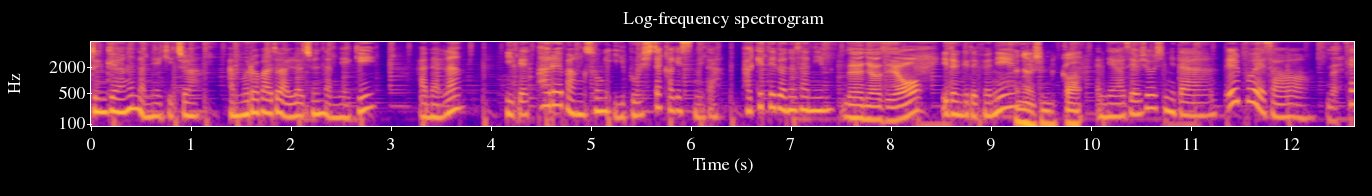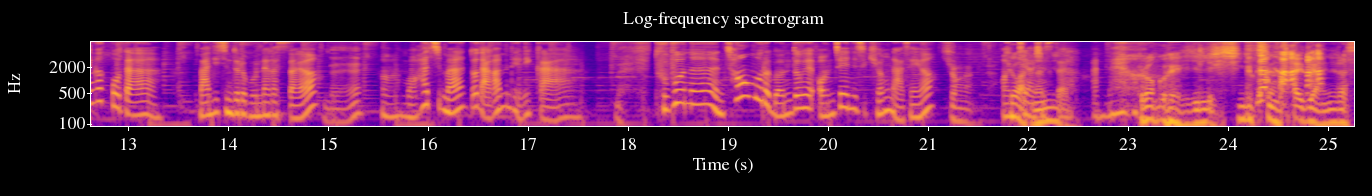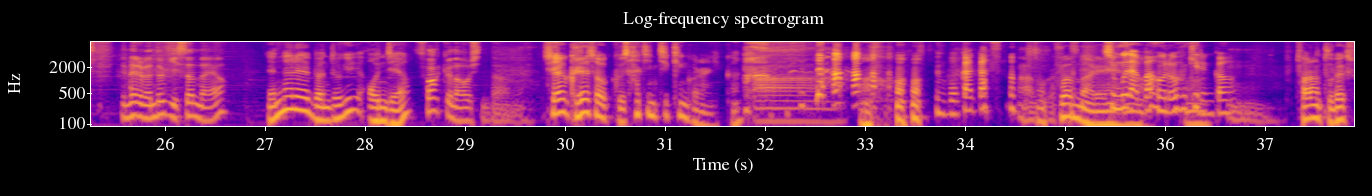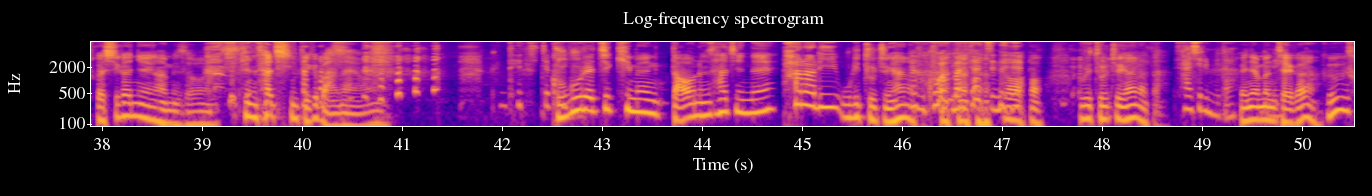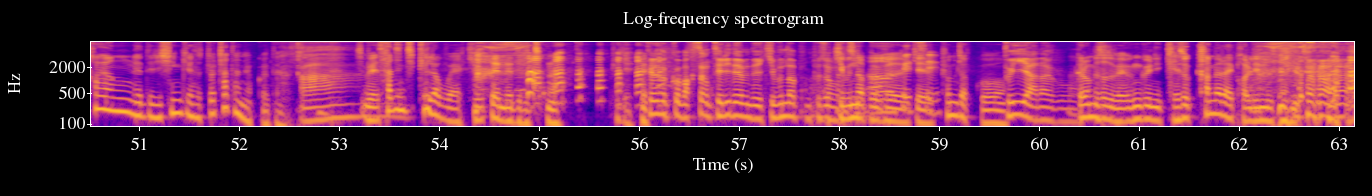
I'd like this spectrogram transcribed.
모든 교양은 남 얘기죠. 안 물어봐도 알려주는 남 얘기 아날람 208회 방송 2부 시작하겠습니다. 박기태 변호사님, 네, 안녕하세요. 이동규 대표님, 안녕하십니까. 안녕하세요. 쇼우십니다. 1부에서 네. 생각보다 많이 진도를 못 나갔어요. 네. 어, 뭐 하지만 또 나가면 되니까. 네. 두 분은 처음으로 면도회 언제 했는지 기억나세요? 기억납니다. 언제 기억 안 하셨어요? 납니다. 안 나요? 그런 거에 일일이 신경 쓰는 타입이 아니라서. 옛날에 면도기 있었나요? 옛날에 면도기 언제요? 소학교 나오신 다음에. 제가 그래서 그 사진 찍힌 거라니까. 아, 못 깎아서 아 어, 뭐, 구한 말에. 중구난방으로 어. 기른 거. 음, 저랑 두백수가 시간 여행하면서 찍힌 사진이 되게 많아요. 근데 진짜 구글에 찍히면 나오는 사진에 팔알이 우리 둘 중에 하나. 구한말 사진은 어, 어, 우리 둘 중에 하나다. 사실입니다. 왜냐면 네. 제가 그 서양 애들이 신기해서 쫓아다녔거든. 아, 왜 사진 찍히려고 해 기웃된 애들 있잖아. 그래놓고 막상 들이대면 되게 기분 나쁜 표정. 기분 나쁘고 어, 이렇게 그치. 품 잡고. V 안 하고. 그러면서도 왜 은근히 계속 카메라에 걸리는 사람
